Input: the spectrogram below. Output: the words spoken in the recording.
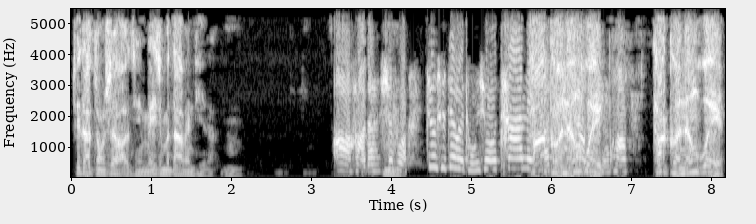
对他总是好事情，没什么大问题的。嗯，哦，好的，师傅，就是这位同修他那个他可能会情况，他可能会，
